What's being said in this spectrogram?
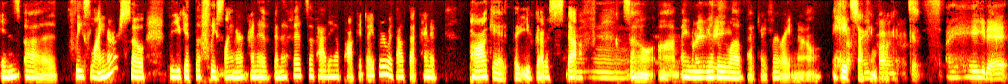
in uh, fleece liner, so that you get the fleece liner kind of benefits of having a pocket diaper without that kind of pocket that you've got to stuff. Mm. So um, I really love that diaper right now. I hate stuffing bottom pockets. I hate it.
